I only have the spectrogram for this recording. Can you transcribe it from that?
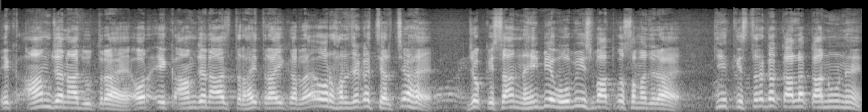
एक आम जन आज उतरा है और एक आम जन आज तराई तराई कर रहा है और हर जगह चर्चा है। जो किसान नहीं भी है, वो भी इस बात को समझ रहा है कि ये किस तरह का काला कानून है।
